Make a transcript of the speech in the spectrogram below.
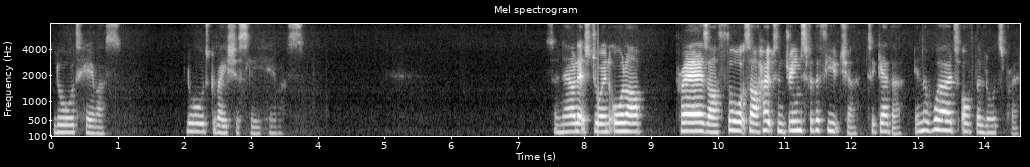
Lord, hear us. Lord, graciously hear us. So now let's join all our prayers, our thoughts, our hopes and dreams for the future together in the words of the Lord's Prayer.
